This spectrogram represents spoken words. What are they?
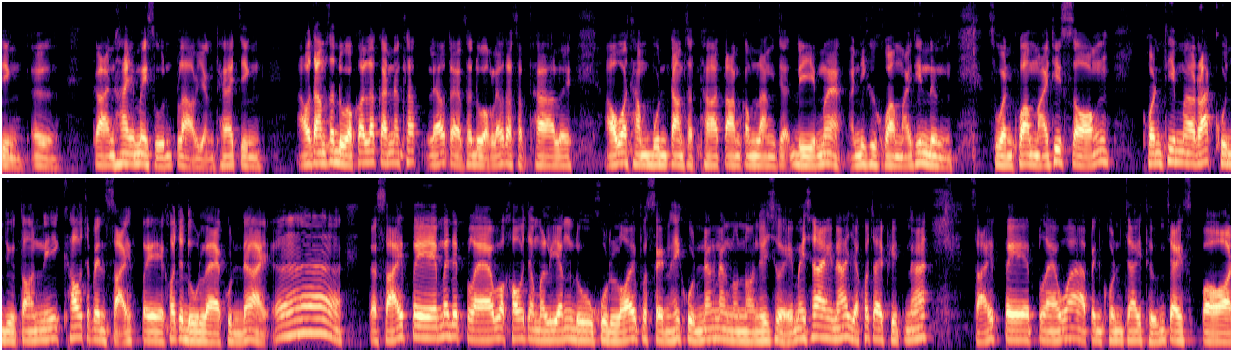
ริง ๆ เออ การให้ไม่สูญเปล่าอย่างแท้จริง เอาตามสะดวกก็แล้วกันนะครับ แล้วแต่สะดวกแล้วแต่ศรัทธาเลย เอาว่าทำบุญตามศรัทธาตามกำลังจะดีมาก อันนี้คือความหมายที่หนึ่งส่วนความหมายที่สองคนที่มารักคุณอยู่ตอนนี้เขาจะเป็นสายเปย์เขาจะดูแลคุณได้ เออ แต่สายเปย์ไม่ได้แปลว่าเขาจะมาเลี้ยงดูคุณร้อยเปอร์เซ็นต์ให้คุณนั่งนั่งนอนนอนเฉยๆไม่ใช่นะ อย่าเข้าใจผิดนะ สายเปย์แปลว่าเป็นคนใจถึงใจสปอร์ต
